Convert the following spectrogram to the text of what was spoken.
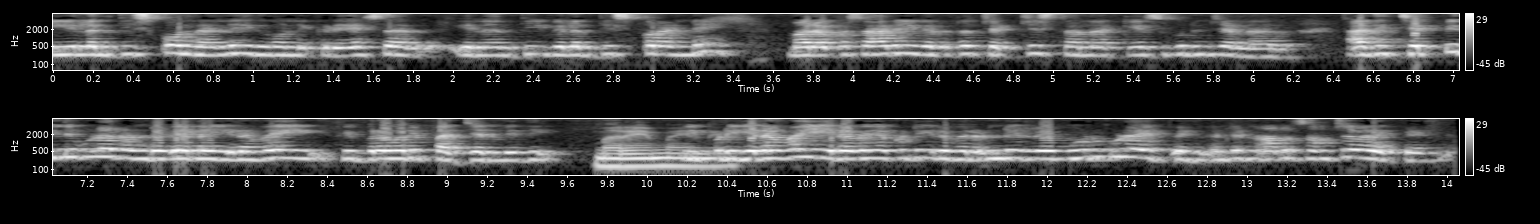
వీళ్ళని తీసుకోండి రండి. ఇదిగోండి ఇక్కడ వేసారు వీళ్ళని తీ- వీళ్ళని తీసుకురండి. మరొకసారి వీళ్ళతో చర్చిస్తాను ఆ కేసు గురించి అన్నారు. అది చెప్పింది కూడా రెండు వేల ఇరవై ఫిబ్రవరి పద్దెనిమిది. ఇప్పుడు ఇరవై ఇరవై ఒకటి ఇరవై రెండు ఇరవై మూడు కూడా అయిపోయింది. అంటే నాలుగు సంవత్సరాలు అయిపోయింది.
